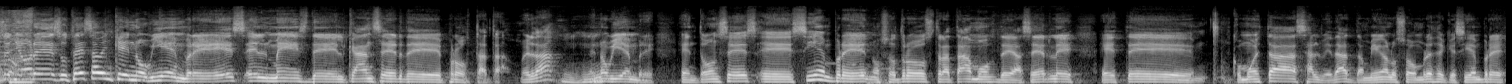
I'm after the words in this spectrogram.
señores, ustedes saben que noviembre es el mes del cáncer de próstata, ¿verdad? En noviembre. Entonces, eh, siempre nosotros tratamos de hacerle este, como esta salvedad también a los hombres de que siempre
